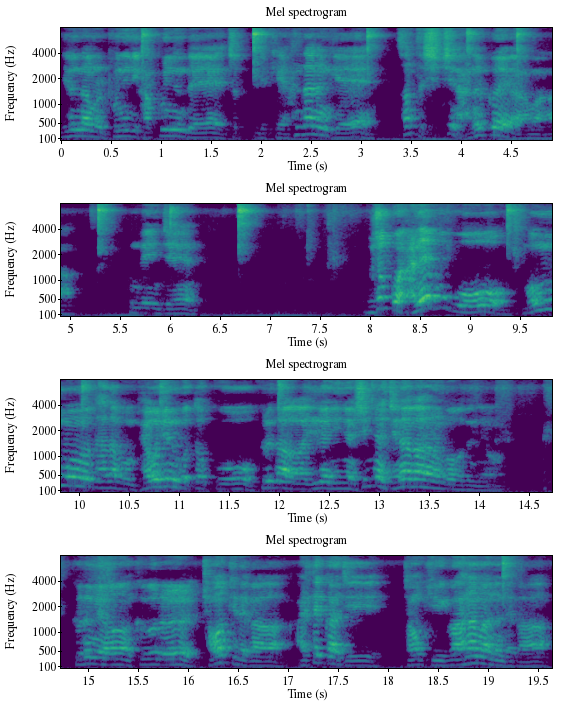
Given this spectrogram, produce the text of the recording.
이런 나무를 본인이 갖고 있는데 저- 이렇게 한다는 게 선뜻 쉽진 않을 거예요 아마. 근데 이제 무조건 안 해보고 머뭇머뭇하다 보면 배워지는 것도 없고 그러다가 1년, 2년, 10년 지나가는 거거든요. 그러면 그거를 정확히 내가 알 때까지 정확히 이거 하나만은 내가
